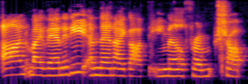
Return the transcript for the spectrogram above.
on my vanity, and then I got the email from Shop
